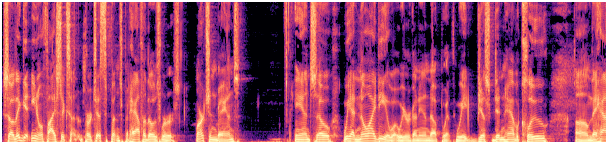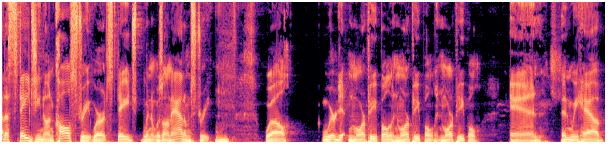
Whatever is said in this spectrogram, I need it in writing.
so they get, you know, five, 600 participants, but half of those were marching bands. And so we had no idea what we were going to end up with. We just didn't have a clue. Um, they had a staging on Call Street where it staged when it was on Adams Street. Well, we're getting more people and more people and more people. And then we have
